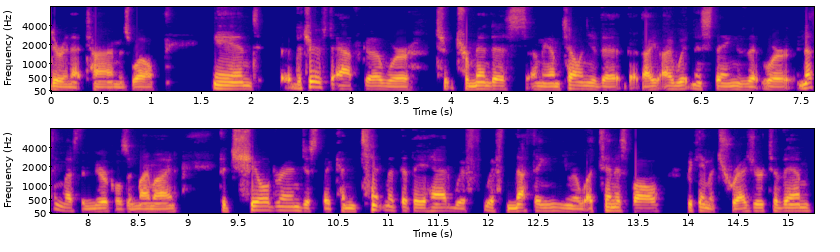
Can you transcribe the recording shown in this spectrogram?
during that time as well. And the trips to Africa were t- tremendous. I mean, I'm telling you that, that I, I, witnessed things that were nothing less than miracles in my mind. The children, just the contentment that they had with with nothing. You know, a tennis ball became a treasure to them.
